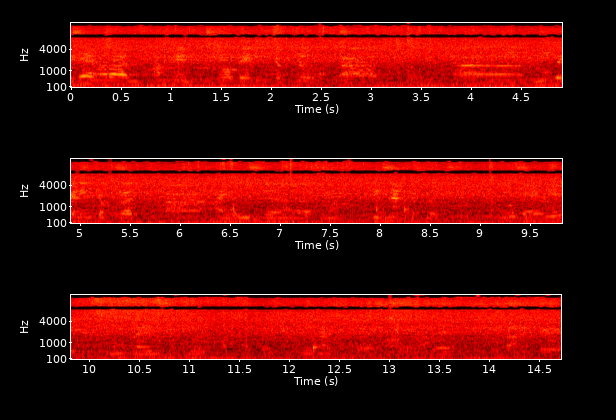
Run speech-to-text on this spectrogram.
again naman pumpkin strawberry chocolate uh, uh, blueberry chocolate uh, ayun is the peanut chocolate. Blueberry blueberry chocolate. Okay peanut chocolate. Okay okay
